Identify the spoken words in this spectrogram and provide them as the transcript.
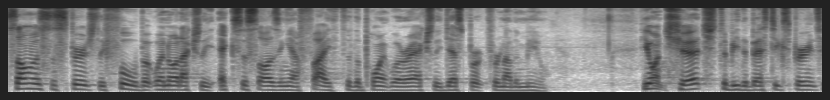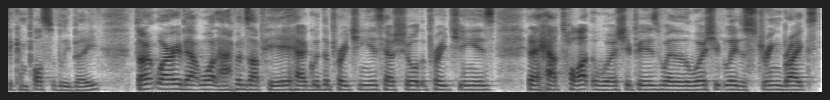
some of us are spiritually full, but we're not actually exercising our faith to the point where we're actually desperate for another meal. If you want church to be the best experience it can possibly be, don't worry about what happens up here, how good the preaching is, how short the preaching is, you know, how tight the worship is, whether the worship leader's string breaks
